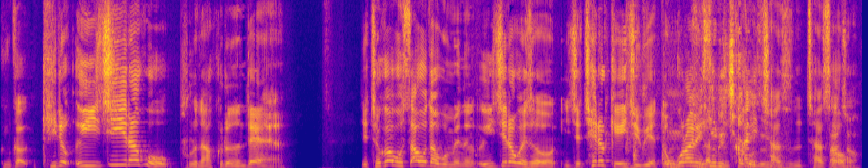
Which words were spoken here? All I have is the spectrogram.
그러니까 기력 의지라고 부르나 그러는데 이제 저거하고 싸우다 보면은 의지라고 해서 이제 체력 게이지 위에 동그라미 칼이 차거든. 차서, 차서 맞아.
